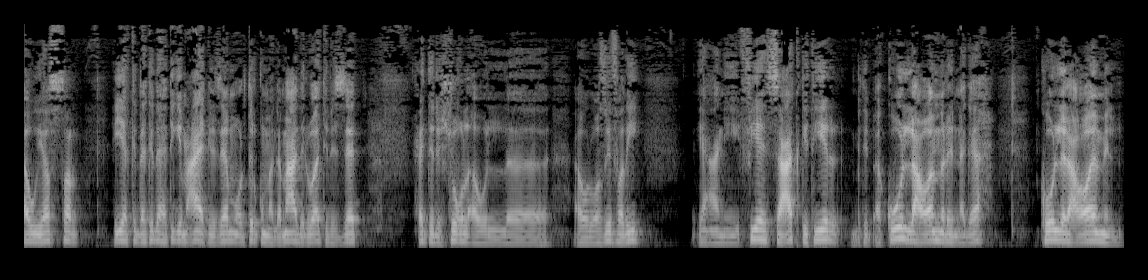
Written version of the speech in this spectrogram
أو ييسر هي كده كده هتيجي معاك زي ما قلت لكم يا جماعة دلوقتي بالذات حتة الشغل أو أو الوظيفة دي يعني فيها ساعات كتير بتبقى كل عوامل النجاح كل العوامل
